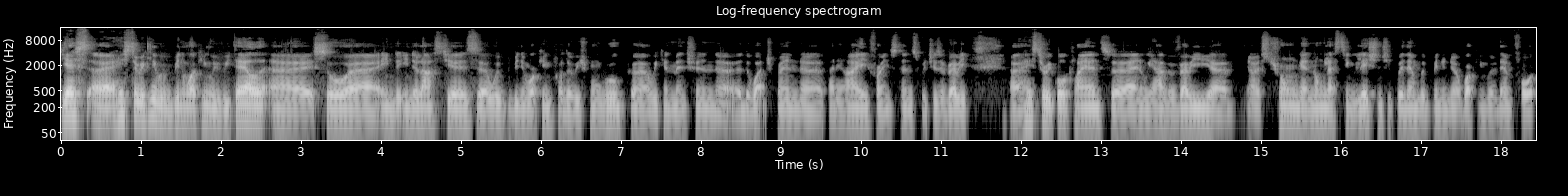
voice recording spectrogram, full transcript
Yes, uh, historically we've been working with retail. Uh, so uh, in the in the last years uh, we've been working for the Richemont Group. Uh, we can mention uh, the watch brand Panerai, for instance, which is a very historical client, and we have a very strong and long-lasting relationship with them. We've been working with them for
